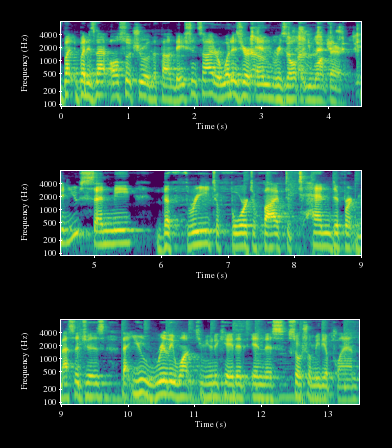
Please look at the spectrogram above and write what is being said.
but but is that also true of the foundation side, or what is your No, end result that you want there? Can you send me the three to four to five to ten different messages that you really want communicated in this social media plan?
